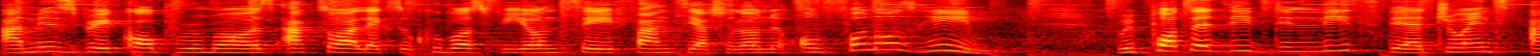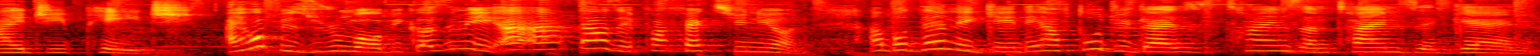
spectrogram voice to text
amidst breakup rumors, actor Alex Ekubo's fiance, Fancy Acholonu, unfollows him reportedly deletes their joint IG page. I hope it's rumor because me, uh, uh, that was a perfect union. And but then again, they have told you guys times and times again,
